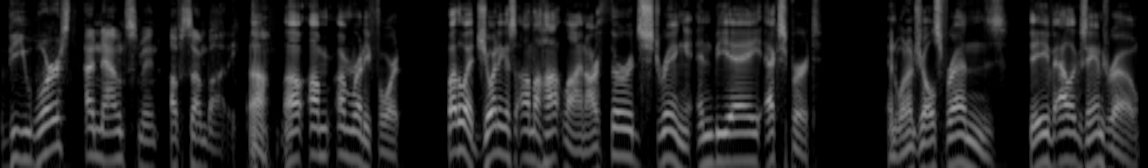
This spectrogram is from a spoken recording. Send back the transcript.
the worst announcement of somebody. Oh, I'm I'm ready for it. By the way, joining us on the hotline, our third string NBA expert and one of Joel's friends, Dave Alexandro.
